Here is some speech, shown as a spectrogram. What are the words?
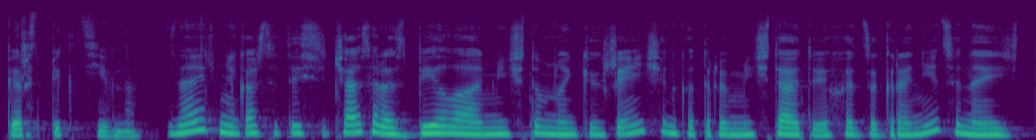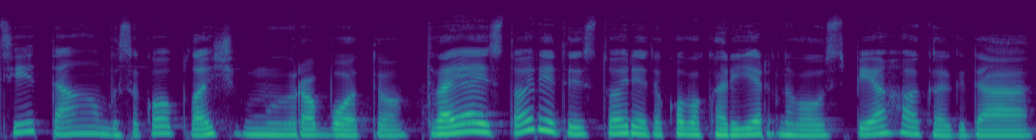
перспективно. Знаешь, мне кажется, ты сейчас разбила мечту многих женщин, которые мечтают уехать за границу, найти там высокооплачиваемую оплачиваемую работу. Твоя история — это история такого карьерного успеха, когда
